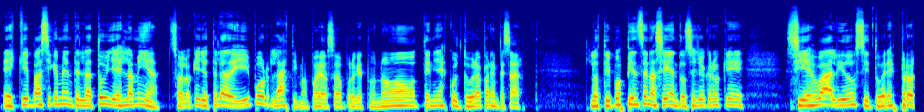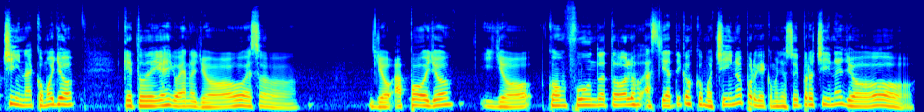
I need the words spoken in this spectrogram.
es que básicamente la tuya es la mía. Solo que yo te la di por lástima, pues, o sea, porque tú no tenías cultura para empezar. Los tipos piensan así, entonces yo creo que sí es válido, si tú eres pro China, como yo, que tú digas, y bueno, yo eso, yo apoyo Y yo confundo a todos los asiáticos como chinos porque como yo soy pro China, yo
